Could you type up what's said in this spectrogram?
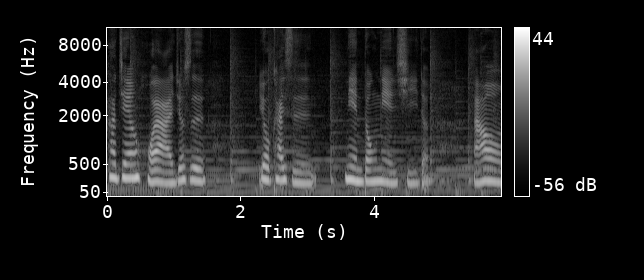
他今天回来就是又开始念东念西的，然后，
